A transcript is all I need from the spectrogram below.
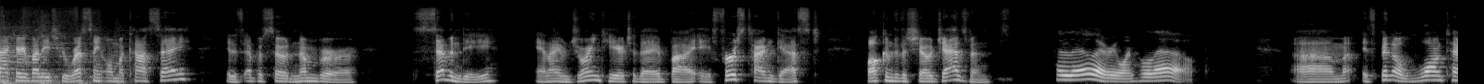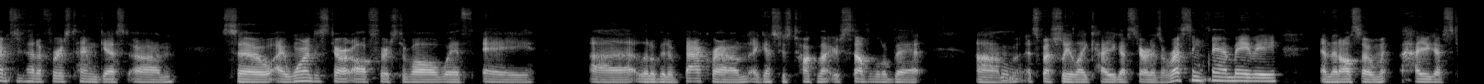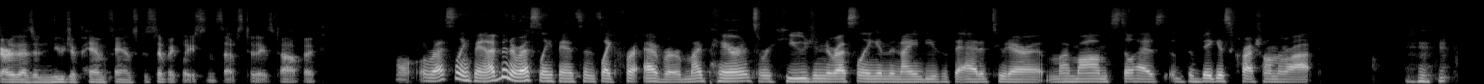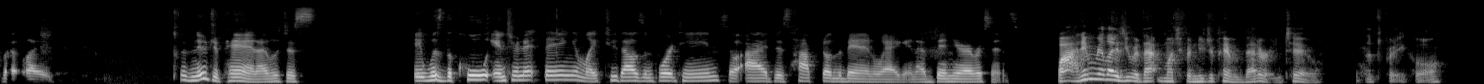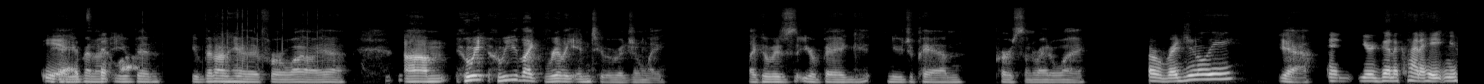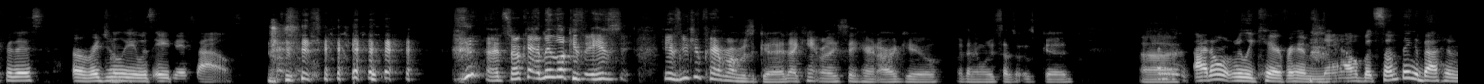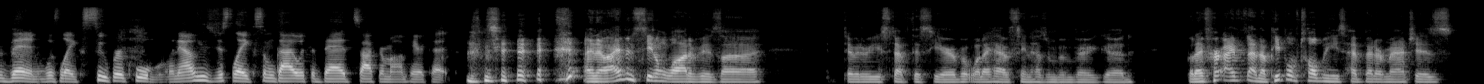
Back, everybody, to Wrestling Omakase. It is episode number 70, and I am joined here today by a first time guest. Welcome to the show, Jasmine. Hello, everyone. Hello. Um, it's been a long time since we've had a first time guest on, so I wanted to start off, first of all, with a uh, little bit of background. I guess just talk about yourself a little bit, um, Hmm. especially like how you got started as a wrestling fan, maybe, and then also how you got started as a New Japan fan specifically, since that's today's topic. Well, a wrestling fan. I've been a wrestling fan since like forever. My parents were huge into wrestling in the 90s with the Attitude Era. My mom still has the biggest crush on The Rock. But like with New Japan, I was just it was the cool internet thing in like 2014, so I just hopped on the bandwagon. I've been here ever since. wow, I didn't realize you were that much of a New Japan veteran too. That's pretty cool. Yeah, you've been, been on, you've been you've been on here there for a while, yeah. Um, who who are you like really into originally? Like, who was your big New Japan person right away? originally, Yeah, and you're gonna kind of hate me for this. Originally, it was AJ Styles. it's okay. I mean, look, his his his New Japan run was good. I can't really sit here and argue with anyone who says it was good. I, Uh, mean, I don't really care for him now, but something about him then was like super cool. And now he's just like some guy with a bad soccer mom haircut. I know I haven't seen a lot of his uh, WWE stuff this year, but what I have seen hasn't been very good. But I've heard, I've, I know people have told me he's had better matches,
